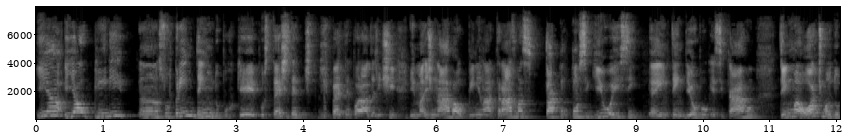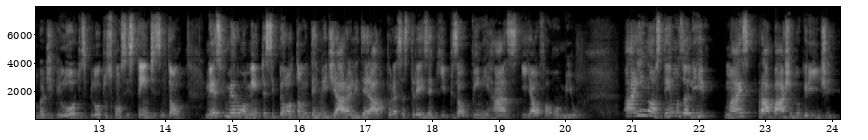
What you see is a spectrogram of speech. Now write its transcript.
e a, e a Alpine uh, surpreendendo, porque os testes de, de, pré-temporada a gente imaginava a Alpine lá atrás, mas tá, conseguiu aí se é, entender um pouco esse carro. Tem uma ótima dupla de pilotos, pilotos consistentes. Então, nesse primeiro momento, esse pelotão intermediário é liderado por essas três equipes, Alpine, Haas e Alfa Romeo. Aí nós temos ali mais para baixo do grid.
